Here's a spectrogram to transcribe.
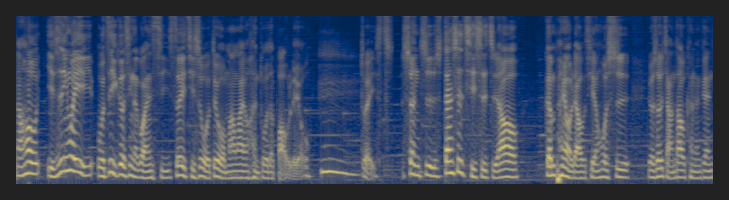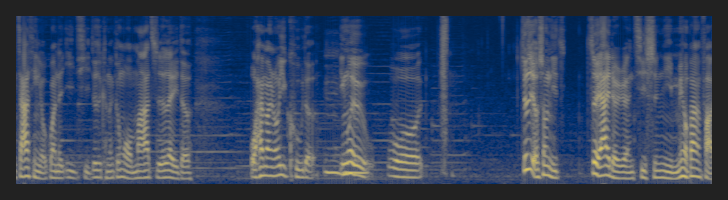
然后也是因为我自己个性的关系，所以其实我对我妈妈有很多的保留。嗯，对，甚至但是其实只要跟朋友聊天，或是有时候讲到可能跟家庭有关的议题，就是可能跟我妈之类的，我还蛮容易哭的。嗯，因为我就是有时候你最爱的人，其实你没有办法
